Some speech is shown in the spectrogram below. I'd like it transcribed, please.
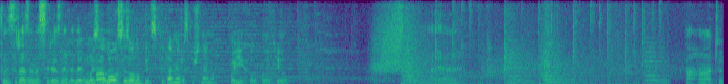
Тут зразу на серйозних людей Ми з нового сезону, в принципі, там і розпочнемо. Поїхали, полетіли. Ай-ай. Ага, тут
